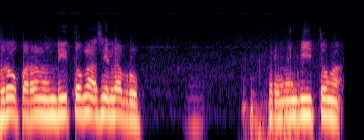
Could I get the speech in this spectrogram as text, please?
Bro, parang nandito nga sila bro. Parang nandito nga.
